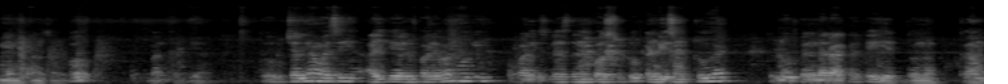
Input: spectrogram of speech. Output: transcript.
मेन फ़ंक्शन को बंद कर दिया। तो चलना वैसे ही आई की वैल्यू पहले वन होगी one is less than equals to two condition two है। तो लूप के अंदर आकर के ये दोनों काम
